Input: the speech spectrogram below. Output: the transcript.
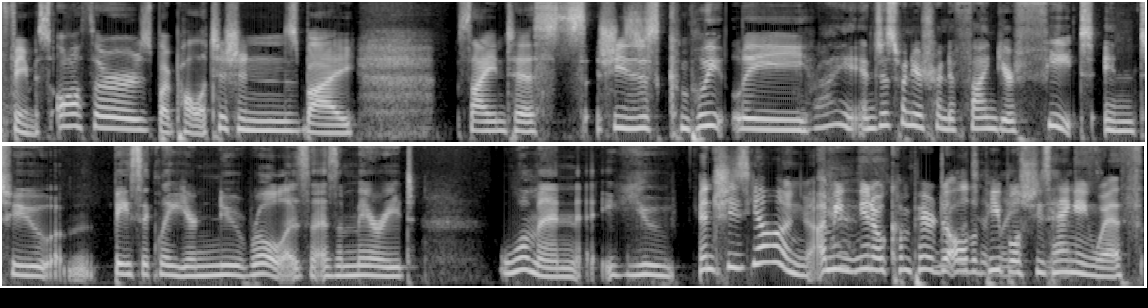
famous authors, by politicians, by scientists. She's just completely right. And just when you're trying to find your feet into um, basically your new role as as a married woman, you and she's young. I mean, you know, compared to all the people she's yes. hanging with.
